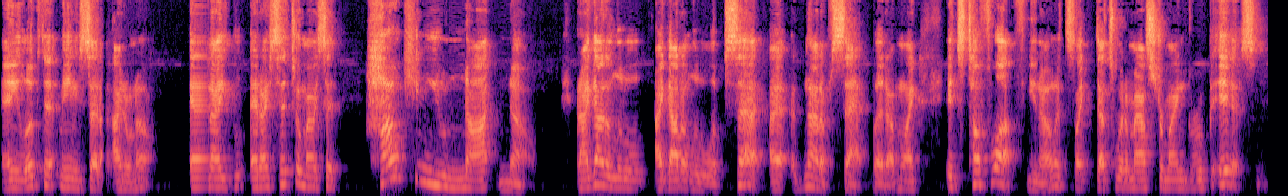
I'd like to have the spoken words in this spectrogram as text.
and he looked at me and he said, I don't know. And I and I said to him, I said, How can you not know? And I got a little I got a little upset. I, am not upset, but I'm like, it's tough love, you know, it's like that's what a mastermind group is.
